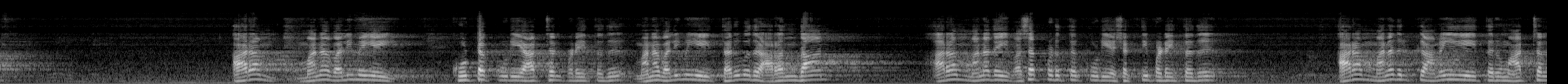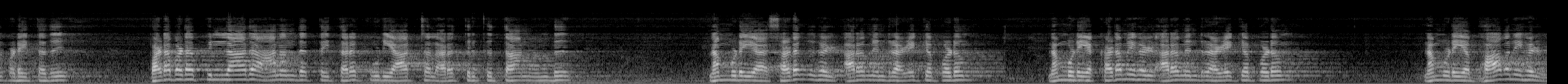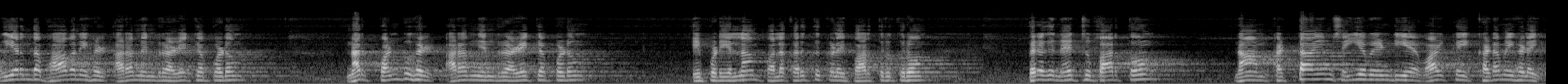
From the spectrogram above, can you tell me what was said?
அறம் மன வலிமையை கூட்டக்கூடிய ஆற்றல் படைத்தது. மன வலிமையை தருவது அறந்தான் அறம் மனதை வசப்படுத்தக்கூடிய சக்தி படைத்தது. அறம் மனதிற்கு அமைதியை தரும் ஆற்றல் படைத்தது. படபடப்பில்லாத ஆனந்தத்தை தரக்கூடிய ஆற்றல் அறத்திற்குத்தான் உண்டு. நம்முடைய சடங்குகள் அறம் என்று அழைக்கப்படும். நம்முடைய கடமைகள் அறம் என்று அழைக்கப்படும். நம்முடைய பாவனைகள் உயர்ந்த பாவனைகள் அறம் என்று அழைக்கப்படும். நற்பண்புகள் அறம் என்று அழைக்கப்படும். இப்படியெல்லாம் பல கருத்துக்களை பார்த்திருக்கிறோம். பிறகு நேற்று பார்த்தோம் நாம் கட்டாயம் செய்ய வேண்டிய வாழ்க்கை கடமைகளை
